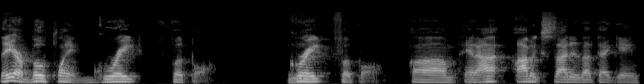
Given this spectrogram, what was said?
They are both playing great football. Great football. Um, and I I'm excited about that game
